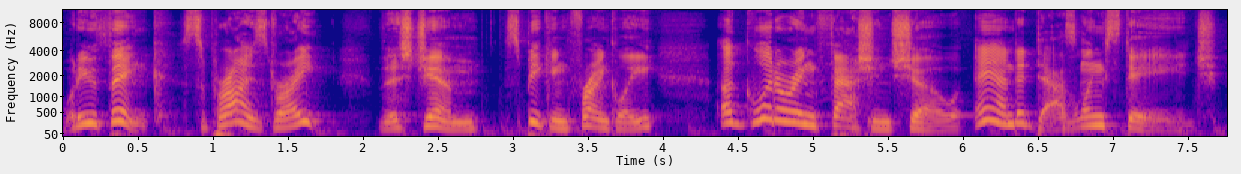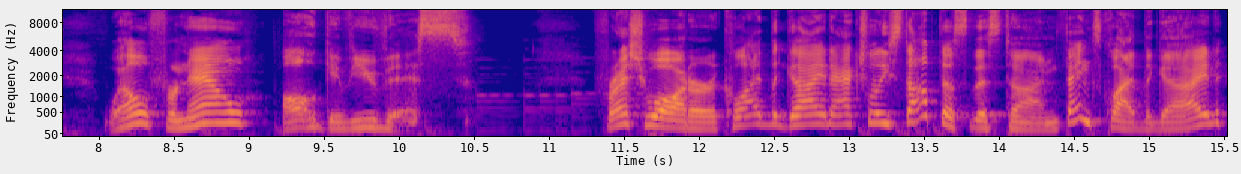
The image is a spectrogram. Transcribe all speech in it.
What do you think? Surprised, right? This gym, speaking frankly, a glittering fashion show and a dazzling stage. Well, for now, I'll give you this. Fresh water. Clyde the Guide actually stopped us this time. Thanks, Clyde the Guide.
